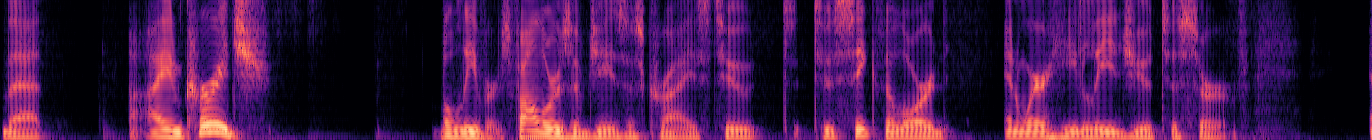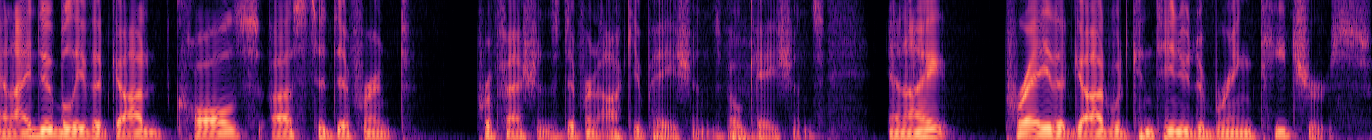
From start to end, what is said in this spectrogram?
that I encourage believers, followers of Jesus Christ, to to, to seek the Lord and where He leads you to serve. And I do believe that God calls us to different professions, different occupations, mm-hmm. vocations. And I pray that God would continue to bring teachers,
